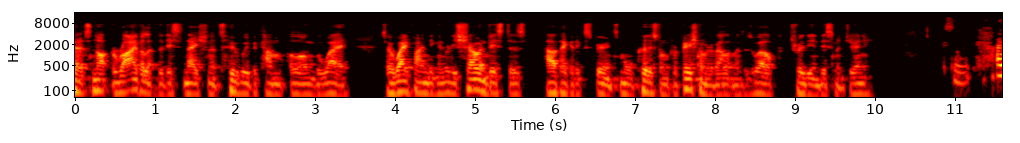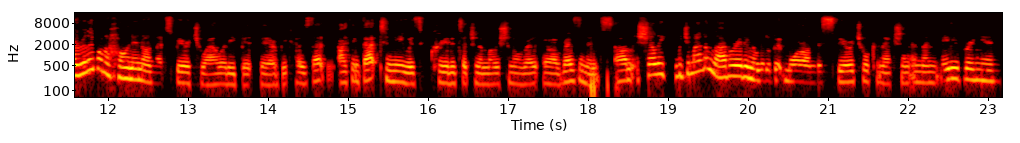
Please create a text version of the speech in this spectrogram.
that it's not arrival at the destination, it's who we become along the way. So wayfinding can really show investors how they could experience more personal and professional development as well through the investment journey. Excellent. I really want to hone in on that spirituality bit there because that I think that to me was created such an emotional re- uh, resonance. Um, Chellie, would you mind elaborating a little bit more on the spiritual connection and then maybe bring in,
